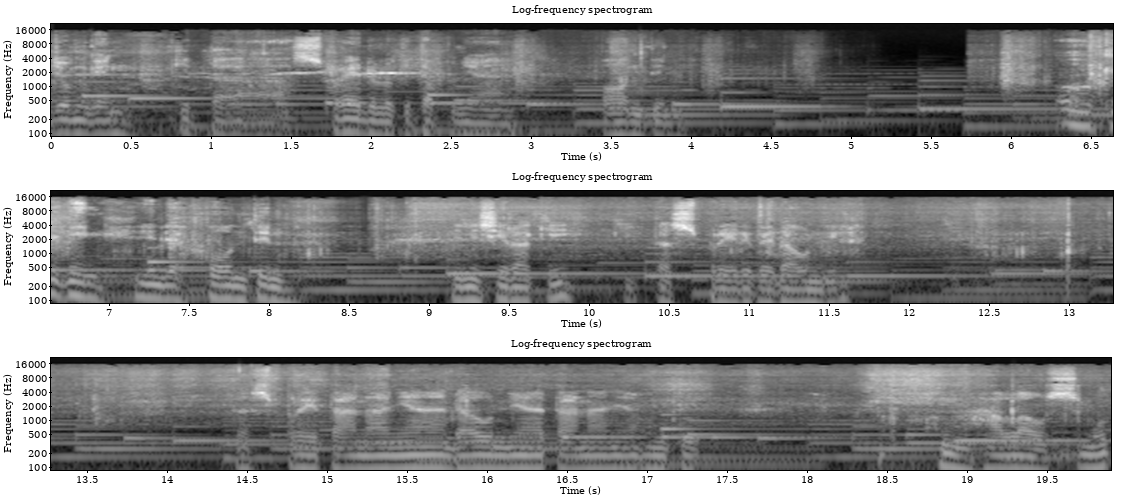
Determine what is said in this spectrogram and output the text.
jom geng. Kita spray dulu kita punya pohon tin. Oke geng. Ini dia pohon tin. Ini siraki kita spray DP daun geng. Kita spray tanahnya daunnya tanahnya untuk menghalau semut.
